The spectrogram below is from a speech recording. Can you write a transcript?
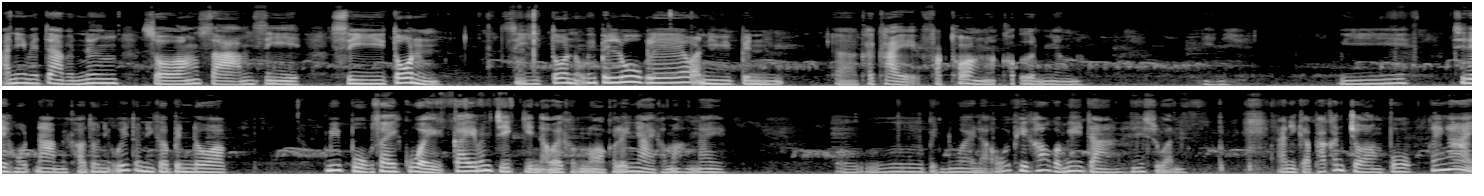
อันนี้แม่จ้าเป็นหนึ่งสองสามสี่สี่ต้นสี่ต้นโอ้ยเป็นลูกแล้ว อันนี้เป็นไข่ไข่ฟักทองเนาะเขาเอิญยังนาะนี่นี่วิสิได้หดน้ำให้เขาตัวนี้ อุ้ยตัวนี้ก็เป็นดอก มีปลูกใส่กล้วย ไก่มันจิกกินเอาไว้ข้างนอกก็เลยย้ายเข้ามาข้างในเออเป็นน่วยแล้วโอ้ยพริกเข้ากับมีจ้าในสวน อันนี้กับพักขั้นจองปลูกง่าย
